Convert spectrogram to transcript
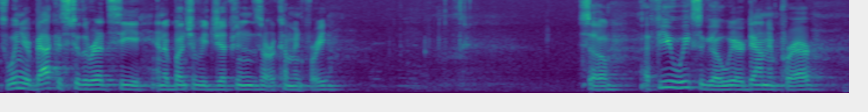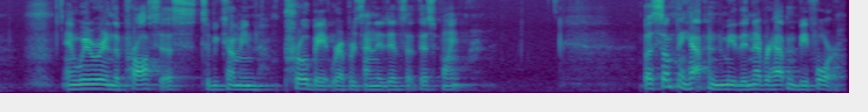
It's when your back is to the Red Sea and a bunch of Egyptians are coming for you. So, a few weeks ago, we were down in prayer and we were in the process to becoming probate representatives at this point. But something happened to me that never happened before.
